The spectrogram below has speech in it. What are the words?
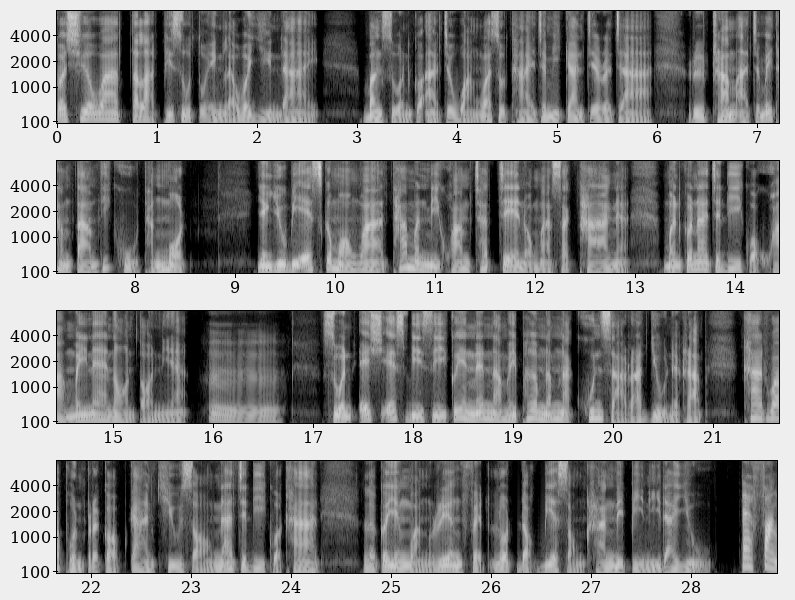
ก็เชื่อว่าตลาดพิสูจน์ตัวเองแล้วว่ายืนได้ บางส่วนก็อาจจะหวังว่าสุดท้ายจะมีการเจรจา หรือทรัมป์อาจจะไม่ทำตามที่ขู่ทั้งหมด อย่าง UBS ก็มองว่าถ้ามันมีความชัดเจนออกมาสักทางเนี่ย มันก็น่าจะดีกว่าความไม่แน่นอนตอนเนี้ย อืม ส่วน HSBC ก็ยังแนะนำให้เพิ่มน้ำหนักหุ้นสหรัฐอยู่นะครับ คาดว่าผลประกอบการ Q2 น่าจะดีกว่าคาด แล้วก็ยังหวังเรื่องเฟดลดดอกเบี้ย2ครั้งในปีนี้ได้อยู่ แต่ฝั่ง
